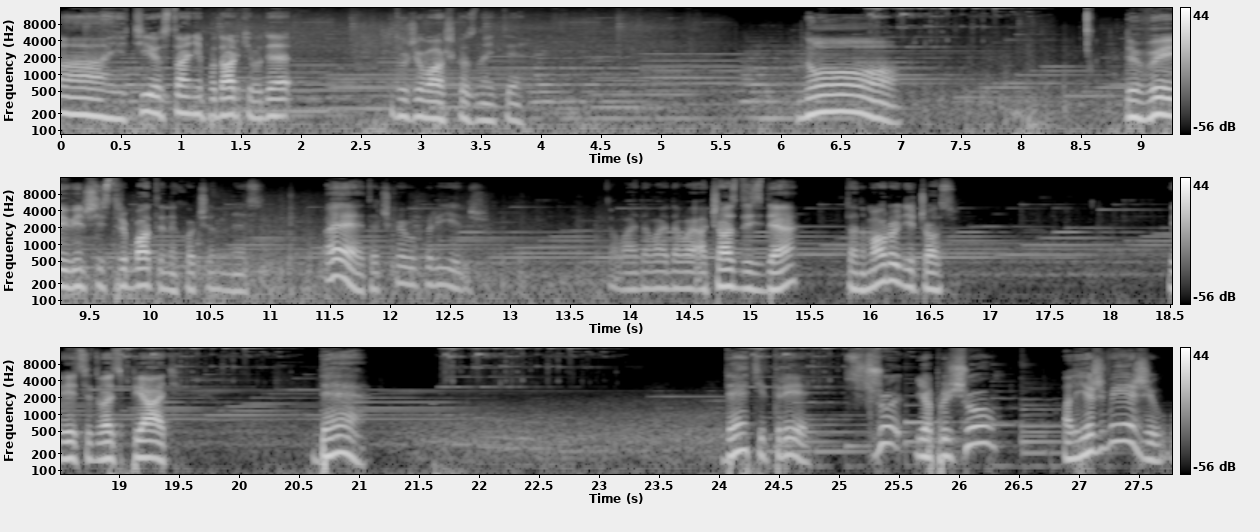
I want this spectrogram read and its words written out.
Ай, ті останні подарки буде дуже важко знайти. Ну. Диви, він ще стрибати не хоче вниз. Е, та чекай, бо переїдеш. Давай, давай, давай. А час десь де? Та нема вроді часу. Дивіться, 25. Де? Де ті три? Що? Я прийшов? Але я ж вижив.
